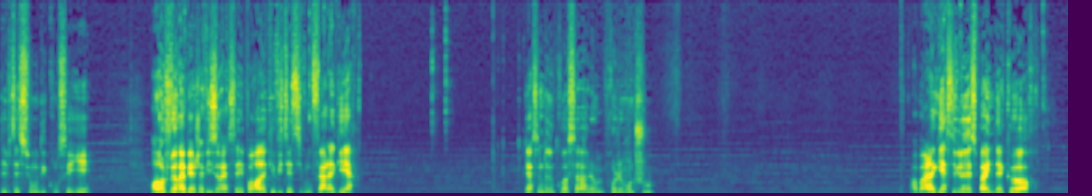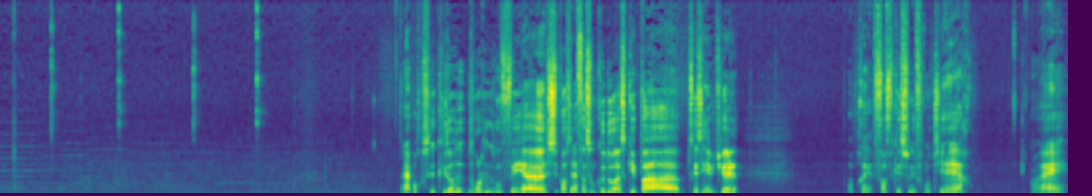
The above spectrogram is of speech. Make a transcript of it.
d'évitation des conseillers. Oh, je verrai bien, j'aviserai. Ça dépendra de quelle vitesse ils vont faire la guerre. Regarde, ça me donne quoi ça, le projet Manchou Ah bah la guerre civile en Espagne, d'accord. Ah, par contre, c'est drôle qu'ils ont fait euh, supporter la façon Kodoa, ce qui est pas très inhabituel. Après, fortification des frontières. Ouais.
